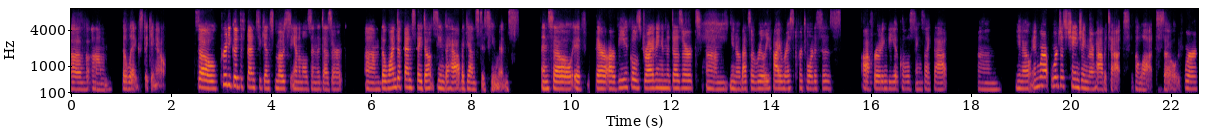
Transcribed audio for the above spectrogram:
of um, the leg sticking out. So pretty good defense against most animals in the desert. Um, the one defense they don't seem to have against is humans. And so if there are vehicles driving in the desert, um, you know, that's a really high risk for tortoises, off-roading vehicles, things like that. Um, you know, and we're, we're just changing their habitat a lot. So if we're,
